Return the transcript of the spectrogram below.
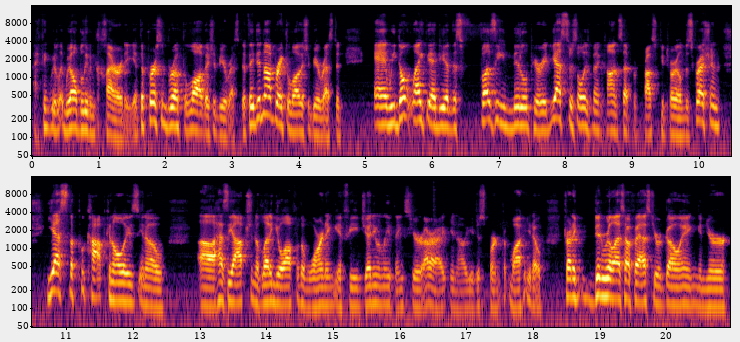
I think we, we all believe in clarity. If the person broke the law, they should be arrested. If they did not break the law, they should be arrested. And we don't like the idea of this fuzzy middle period. Yes, there's always been a concept of prosecutorial discretion. Yes, the cop can always, you know, uh, has the option of letting you off with a warning if he genuinely thinks you're all right. You know, you just weren't, you know, trying to didn't realize how fast you were going, and you're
